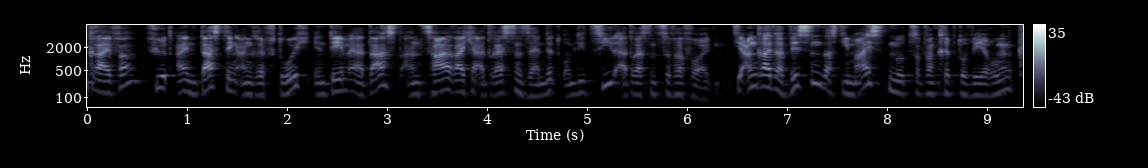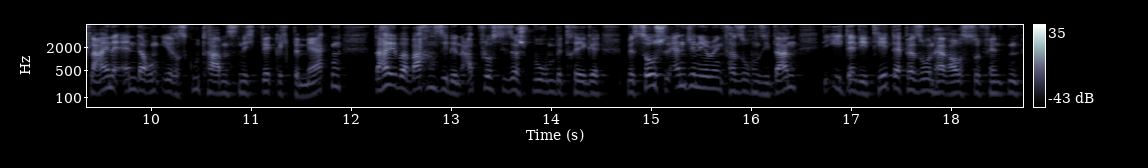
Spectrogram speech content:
Angreifer führt einen Dusting-Angriff durch, indem er Dust an zahlreiche Adressen sendet, um die Zieladressen zu verfolgen. Die Angreifer wissen, dass die meisten Nutzer von Kryptowährungen kleine Änderungen ihres Guthabens nicht wirklich bemerken, daher überwachen sie den Abfluss dieser Spurenbeträge. Mit Social Engineering versuchen sie dann, die Identität der Person herauszufinden,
